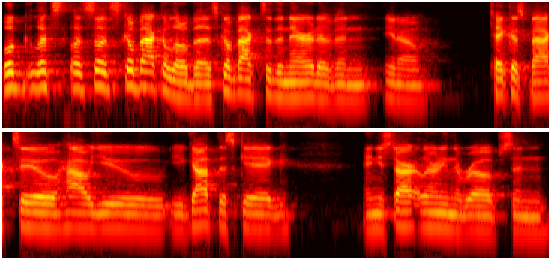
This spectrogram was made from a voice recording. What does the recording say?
Well let's let's let's go back a little bit. Let's go back to the narrative and you know take us back to how you you got this gig and you start learning the ropes and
